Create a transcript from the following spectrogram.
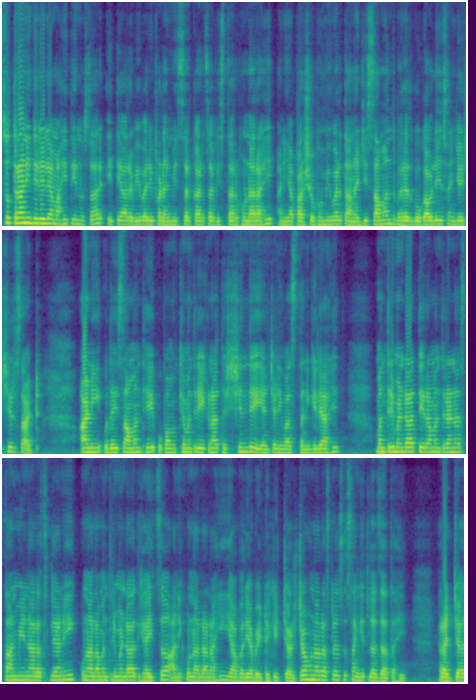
सूत्रांनी दिलेल्या माहितीनुसार येत्या रविवारी फडणवीस सरकारचा विस्तार होणार आहे आणि या पार्श्वभूमीवर तानाजी सावंत भरत गोगावले संजय शिरसाट आणि उदय सामंत हे उपमुख्यमंत्री एकनाथ शिंदे यांच्या निवासस्थानी गेले आहेत. मंत्रिमंडळात तेरा मंत्र्यांना स्थान मिळणार असल्याने कुणाला मंत्रिमंडळात घ्यायचं आणि कुणाला नाही यावर या बैठकीत चर्चा होणार असल्याचं सांगितलं जात आहे. राज्यात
